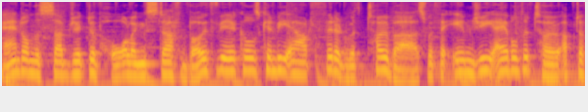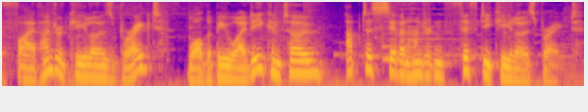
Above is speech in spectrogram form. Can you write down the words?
And on the subject of hauling stuff, both vehicles can be outfitted with tow bars, with the MG able to tow up to 500 kilos braked, while the BYD can tow up to 750 kilos braked.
